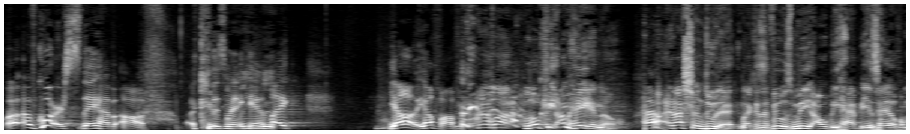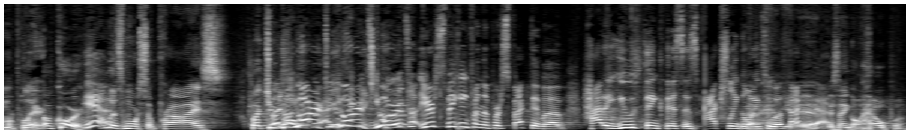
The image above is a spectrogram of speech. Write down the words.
Well, Of course they have off can't this many believe camp. Like, y'all y'all fall for it. Low key, I'm hating though, I- and I shouldn't do that. Like, cause if it was me, I would be happy as hell if I'm a player. Of course. Yeah. I'm just more surprised. But you But know, you're but you you're you're, t- you're speaking from the perspective of how do you think this is actually going to affect yeah, them? this ain't gonna help him.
